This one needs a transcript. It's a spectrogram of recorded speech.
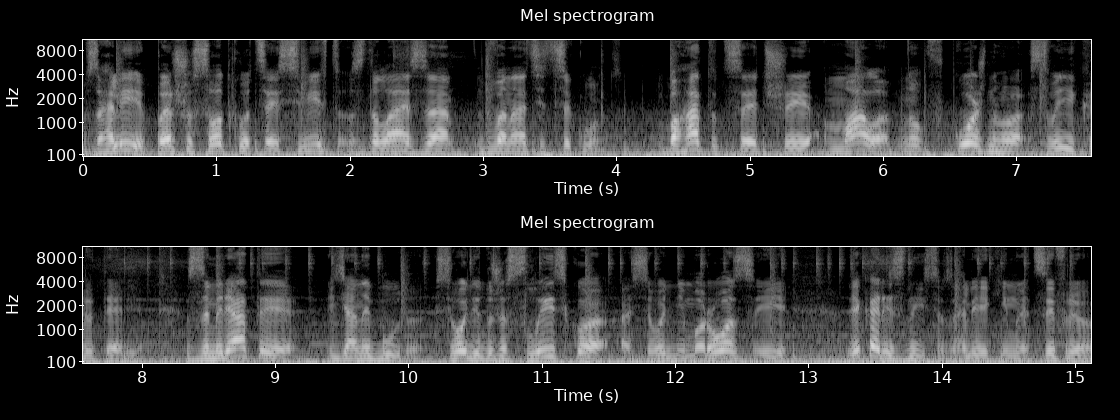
Взагалі, першу сотку цей Swift здала за 12 секунд. Багато це чи мало? Ну в кожного свої критерії. Заміряти я не буду. Сьогодні дуже слизько, а сьогодні мороз. І яка різниця взагалі, які ми цифри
